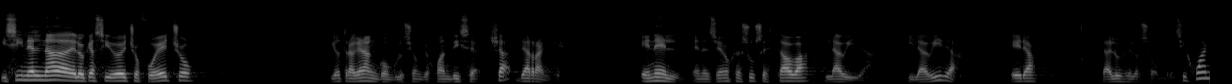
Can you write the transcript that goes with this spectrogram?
Y sin Él nada de lo que ha sido hecho fue hecho. Y otra gran conclusión que Juan dice ya de arranque. En Él, en el Señor Jesús, estaba la vida. Y la vida era la luz de los hombres. Y Juan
